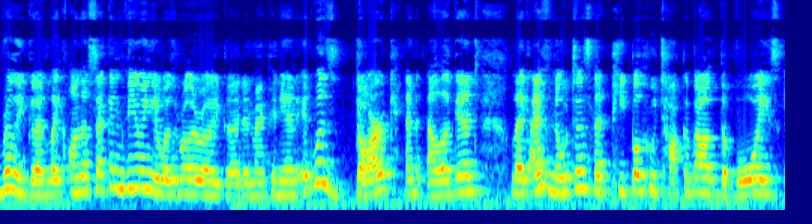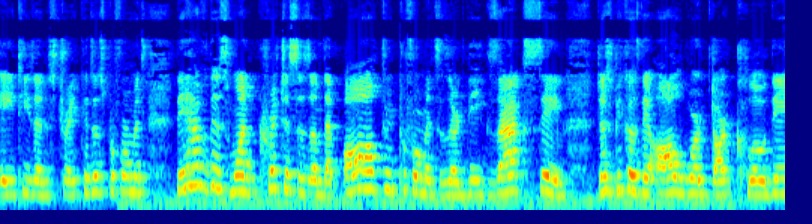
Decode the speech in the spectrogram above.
really good. Like on the second viewing, it was really, really good in my opinion. It was dark and elegant. Like I've noticed that people who talk about The Boyz, ATEEZ, and Stray Kids' performance, they have this one criticism that all three performances are the exact same just because they all wore dark clothing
